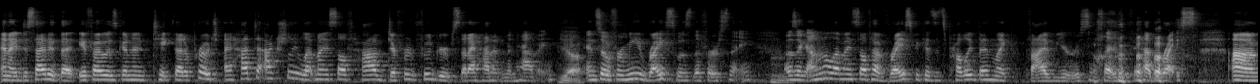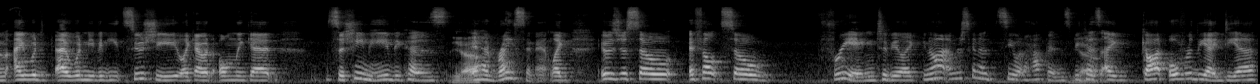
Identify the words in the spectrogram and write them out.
And i decided that if i was going to take that approach i had to actually let myself have different food groups that i hadn't been having. Yeah. and so for me rice was the first thing. I was like i'm going to let myself have rice because it's probably been like five years since i've had rice. Um, i would i wouldn't even eat sushi. Like i would only get sashimi because Yeah. it had rice in it. Like it was just so it felt so freeing to be like you know what i'm just gonna see what happens because Yeah. i got over the idea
